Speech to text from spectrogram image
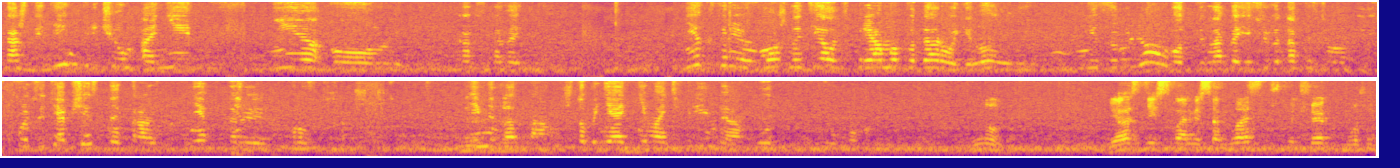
каждый день, причем они не, как сказать, некоторые можно делать прямо по дороге, ну, не за рулем, вот иногда, если вы, допустим, используете общественный транспорт, некоторые просто именно там, чтобы не отнимать время от другого. Ну, я здесь с вами согласен, что человек может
